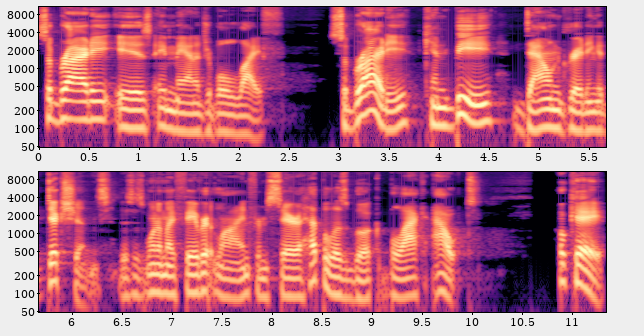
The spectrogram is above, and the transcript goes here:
Sobriety is a manageable life. Sobriety can be downgrading addictions. This is one of my favorite lines from Sarah Hepola's book, Blackout. Okay,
